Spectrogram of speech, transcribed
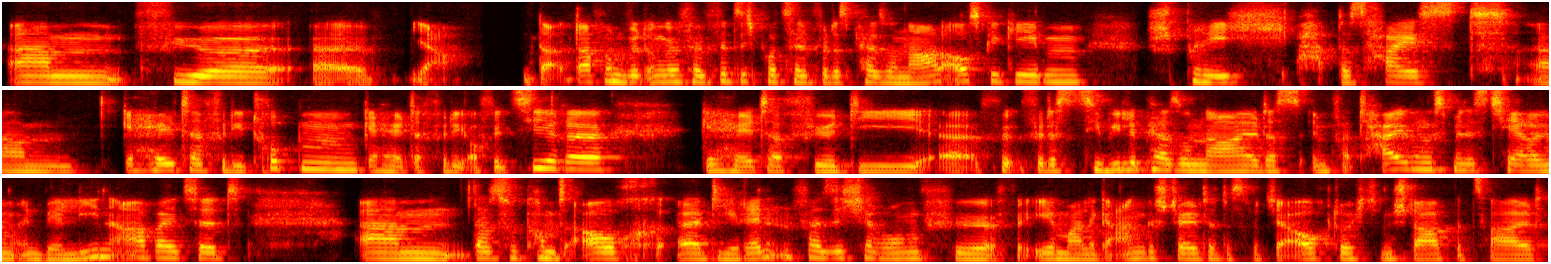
für ja, da, davon wird ungefähr 40 Prozent für das Personal ausgegeben, sprich, das heißt ähm, Gehälter für die Truppen, Gehälter für die Offiziere, Gehälter für, die, äh, für, für, das zivile Personal, das im Verteidigungsministerium in Berlin arbeitet. Ähm, dazu kommt auch äh, die Rentenversicherung für, für ehemalige Angestellte, das wird ja auch durch den Staat bezahlt.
